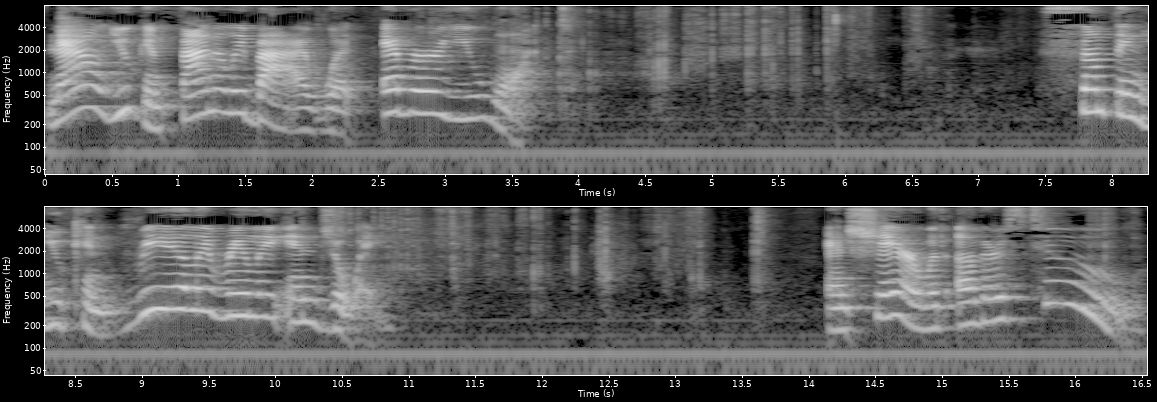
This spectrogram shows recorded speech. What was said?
Now you can finally buy whatever you want. Something you can really, really enjoy and share with others too.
